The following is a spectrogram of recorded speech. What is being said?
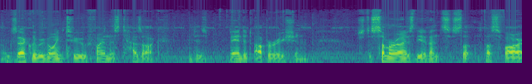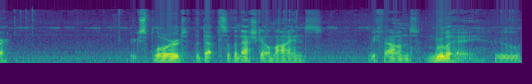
how exactly we're going to find this Tazok and his bandit operation. Just to summarize the events thus far, we explored the depths of the Nashkel mines. We found Mulahey, who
